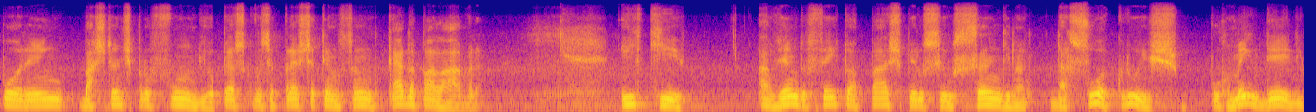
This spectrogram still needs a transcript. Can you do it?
porém bastante profundo, e eu peço que você preste atenção em cada palavra. E que havendo feito a paz pelo seu sangue na, da sua cruz, por meio dele,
